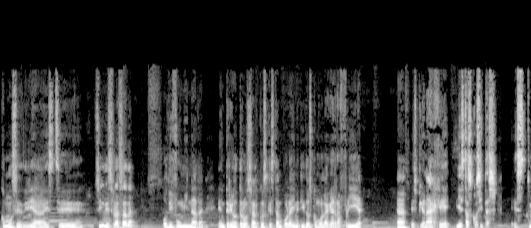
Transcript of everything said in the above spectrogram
¿cómo se diría? Este, sí, disfrazada o difuminada entre otros arcos que están por ahí metidos como la Guerra Fría, espionaje y estas cositas. Este,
